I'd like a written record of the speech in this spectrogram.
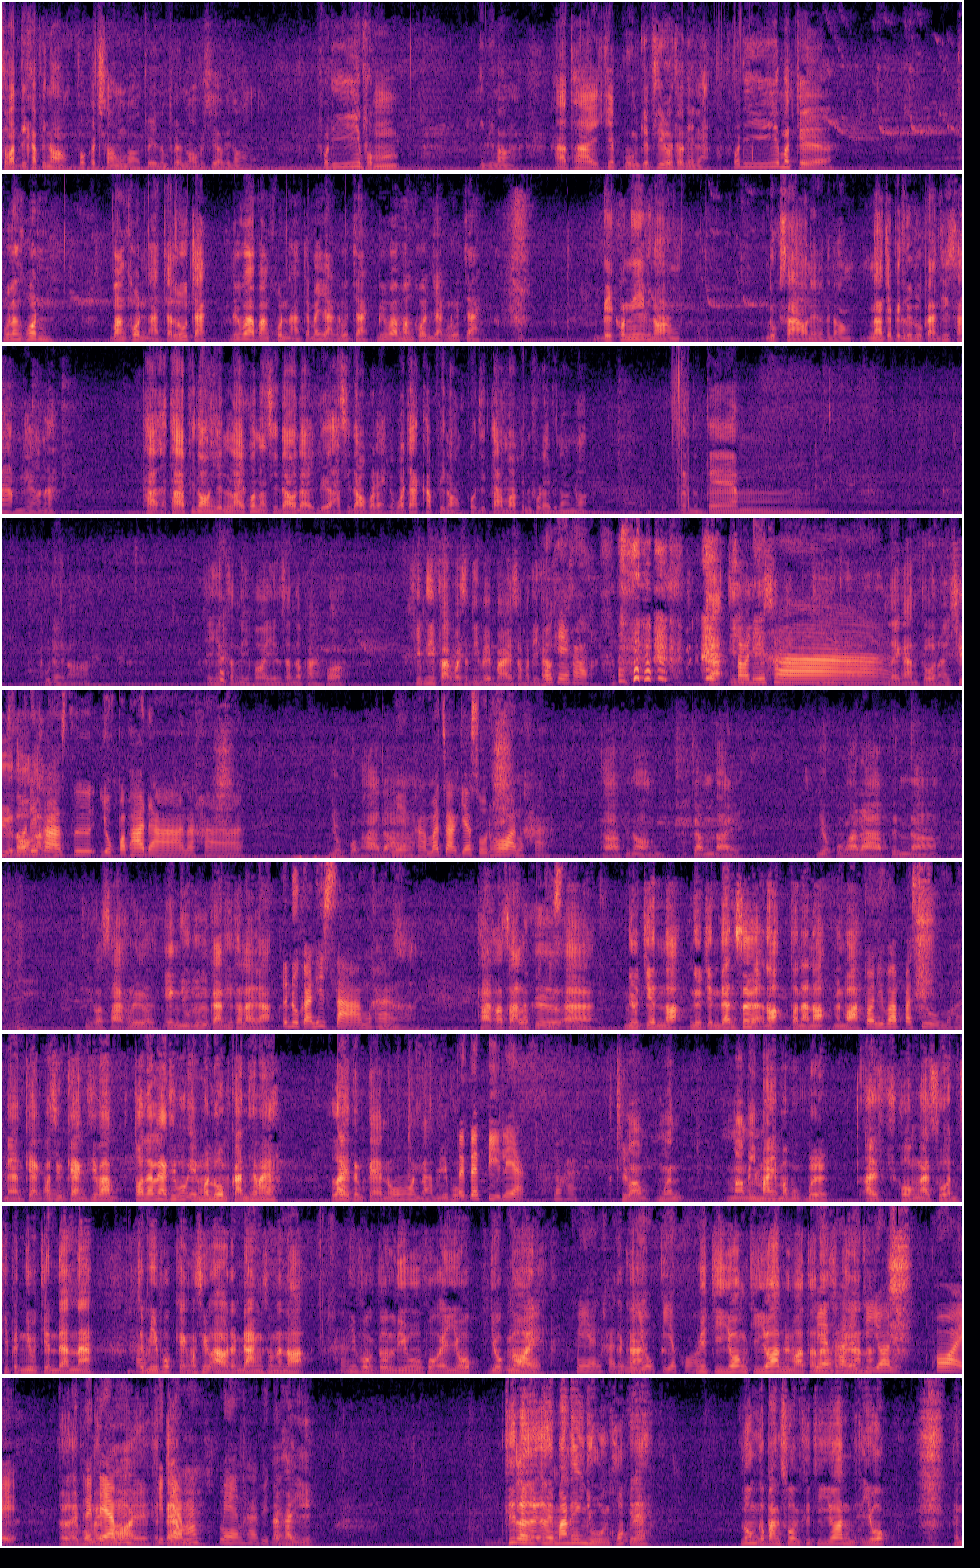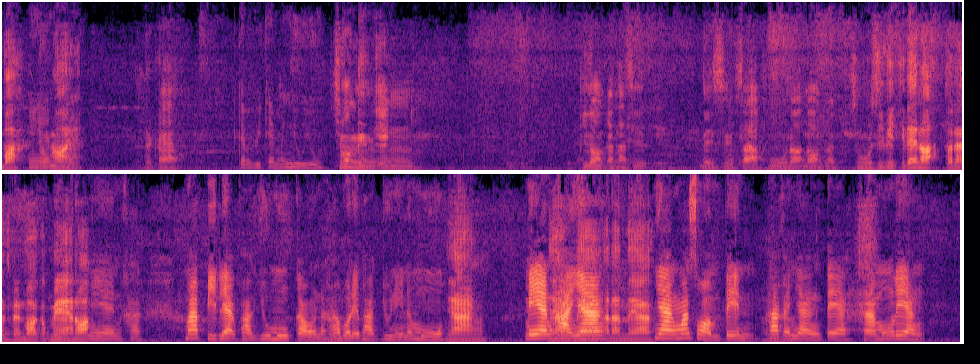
สวัสดีครับพี่น้องพวกกระช่องบ่าวตุ้ยลำเพลินน้องไปเชี่ยวพี่น้อง พอดีผมนี่พี่น้อง หาทายเก็บกุ้งเก็บซิ่วเท่านี้แหละพอดีมาเจอ ผู้ลังคน บางคนอาจจะรู้จัก หรือว่าบางคนอาจจะไม่อยากรู้จัก หรือว่าบางคนอยากรู้จัก เด็กคนนี้พี่น้องลูกสาวเนี่ยนะพี่น้อง น่าจะเป็นฤดูกาลที่สามแล้วนะถ้าถ้าพี่น้องเห็นหลายคนอาจสิเดาได้หรืออาจสิเดาบ่ได้กับ่จักครับพี่น้องโปรดติดตามว่าเป็นผู้ใดพี่น้องเนาะเต็มเต็มๆผู้ใดเนาะ เห็นสนิพ่อไอเห็นสันตผาพ่อ คลิปนี้ฝากไว้สนิบ๊ายบาย สวัสดีคโอรับเคค่ะ จ๊ะเอ๋สวัสดีค่ะสวัสดีค่ะรายงานตัวหน่อยชื่อสน้อวังสดีอะไรค่ะซื้อยกประภาดานะคะหยกประพาดาเมนค่ะ มาจากยาโสธรค่ะ ถ้าพี่น้องจำได้หยกประพาดาเป็นอ่าที่เขาซาเขาเรียกเองอยู่ฤดูกาลที่เท่าไหร่แล้วฤดูกาลที่สามค่ะ นานถ้าเขาซาก็คือที่สามอ่านิวเจนเนาะนิวเจนแดนเซอร์เนาะตอนนั้นเนาะแมันบ่ตอนนี้ว่าปลาซิวมาค่ะแมนแกงปลาซิวแกงที่ว่าตอนแรกๆที่พวกเองมารวมกันใช่ไหม ไล่ตั้งแต่นู้นน่ะมีพวกตั้งแต่ปีแรกเนาะค่ะ ที่ว่าเหมือนมาใหม่ๆมาบุกเบิกไอของอะส่วนที่เป็นนิวเจนแดนนะ ค่ะจะมีพวกแกงปลาซิวอ่าวดังๆส่วนนั้นเนาะค่ะ มีพวกต้นหลิวพวกไอ้ยกยกน้อยเมนค่ะแล้วจะก็มียกเปียพลอยมีจีย่องจียอดเป็นว่าตอนเมนั้นนสค่ะมัยเออนั้นจีนะยอนพ่อยเออไอ้พวไอกไอ้แต้มพลอยไอ้พี่แต้แต้มมแมนค่ะพี่แล้แต้วมใครอีก ที่เลยเอ่ยมานี่ยังอยู่กันครบอยู่เลยลงกับบางโซนคือจีย่อนไอ้ยกเห็นบ่เมยกนน้อยค่ะแล้วก็แต่ว่าพี่แต้มยังอยู่อยู่ช่วงหนึ่งเอง พี่น้องกันนะที่ได้สืบทราบผู้เนาะน้องก็สู่ชีวิตที่ได้เนาะตอนนั้นจะเป็นบอสกับแม่เนาะเมนค่ะ มาปีแรกพักอยู่หมูเก่านะคะอืมบ่ได้พักอยู่นี่นะหมูยางเมนค่ะแม่ยางอันนั้นเนี่ยยางมาซ้อมเต้นอืมพากันยางแต่หาโมงเลี้ยง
